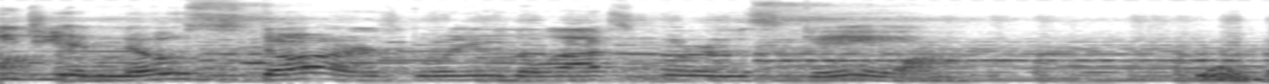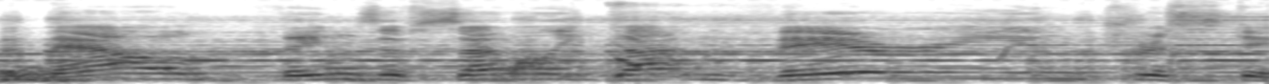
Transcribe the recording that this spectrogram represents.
Luigi had no stars going into the last quarter of this game. But now things have suddenly gotten very interesting.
